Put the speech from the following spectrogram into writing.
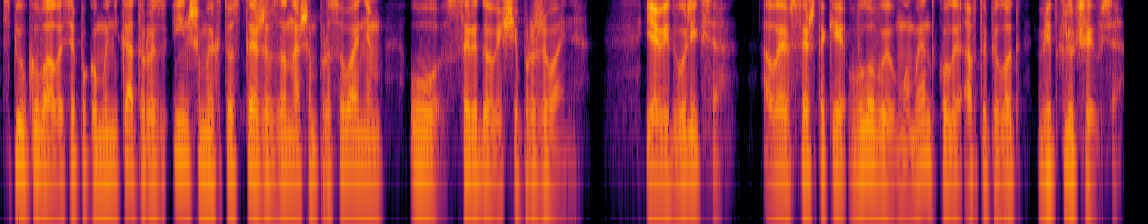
спілкувалися по комунікатору з іншими, хто стежив за нашим просуванням у середовищі проживання. Я відволікся, але все ж таки вловив момент, коли автопілот відключився.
